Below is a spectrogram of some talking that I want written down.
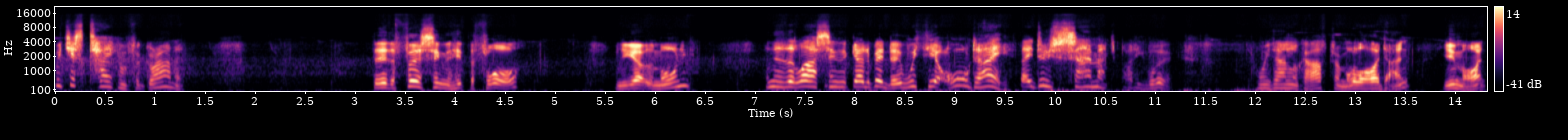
we just take them for granted. They're the first thing that hit the floor when you go up in the morning, and they're the last thing that go to bed. They're with you all day. They do so much bloody work. We don't look after them. Well, I don't. You might.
